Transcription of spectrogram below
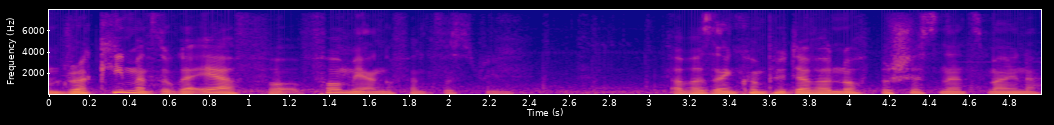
Und Rakim hat sogar eher vor, vor mir angefangen zu streamen. Aber sein Computer war noch beschissener als meiner.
